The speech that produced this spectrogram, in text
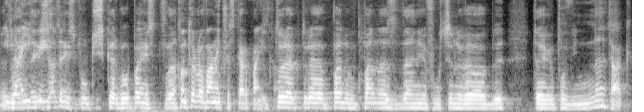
I na ich żadnej, miejsce- żadnej spółki Skarbu Państwa, Kontrolowanej przez Skarb Państwa. która, która pan, Pana zdaniem funkcjonowałaby tak, jak powinna? Tak.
